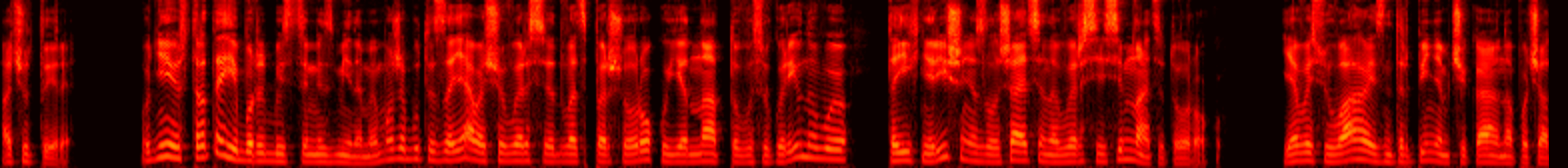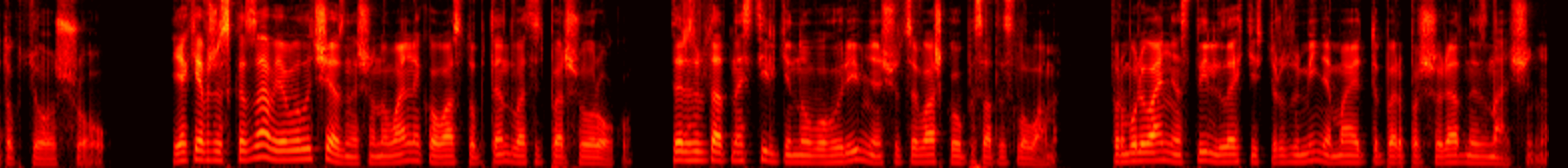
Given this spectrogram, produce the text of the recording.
А4. Однією з стратегій боротьби з цими змінами може бути заява, що версія 2021 року є надто високорівновою, та їхнє рішення залишається на версії 2017 року. Я весь увага і з нетерпінням чекаю на початок цього шоу. Як я вже сказав, я величезний шанувальник у вас топ 10 2021 року. Це результат настільки нового рівня, що це важко описати словами. Формулювання, стиль, легкість розуміння мають тепер першорядне значення.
